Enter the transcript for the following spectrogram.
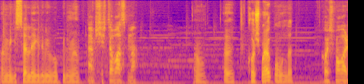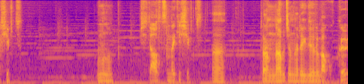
Ben bilgisayarla ilgili bir bok bilmiyorum. Tamam shift'e basma. Tamam. Evet. Koşma yok mu bunda? Koşma var shift. Bu mu lan? İşte altındaki shift. He. Tamam ne yapacağım nereye Şimdi gidiyorum? bak o kır,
